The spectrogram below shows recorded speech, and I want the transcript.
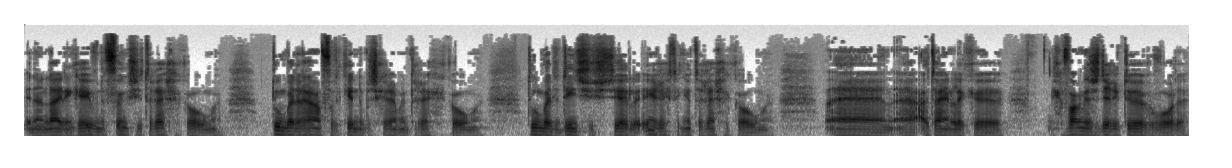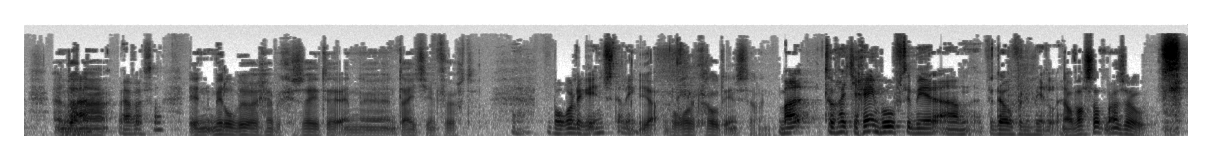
in een leidinggevende functie terechtgekomen. Toen bij de Raad voor de Kinderbescherming terechtgekomen. Toen bij de dienst justitiële inrichtingen terechtgekomen. En eh, uiteindelijk eh, gevangenisdirecteur geworden. En waar, daarna waar was dat? in Middelburg heb ik gezeten en eh, een tijdje in Vught. Ja. Behoorlijke instelling. Ja, behoorlijk grote instelling. Maar toen had je geen behoefte meer aan verdovende middelen. Nou was dat maar zo.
